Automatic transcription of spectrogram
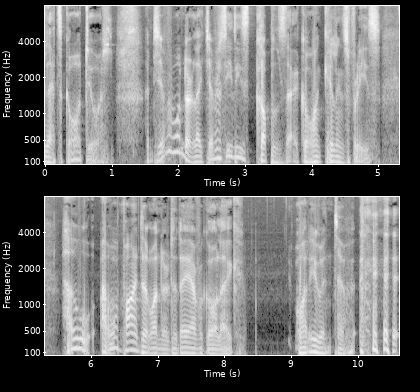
Let's go do it. And do you ever wonder, like, do you ever see these couples that go on killing sprees? How, at what point I wonder, do they ever go like, what are you into?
